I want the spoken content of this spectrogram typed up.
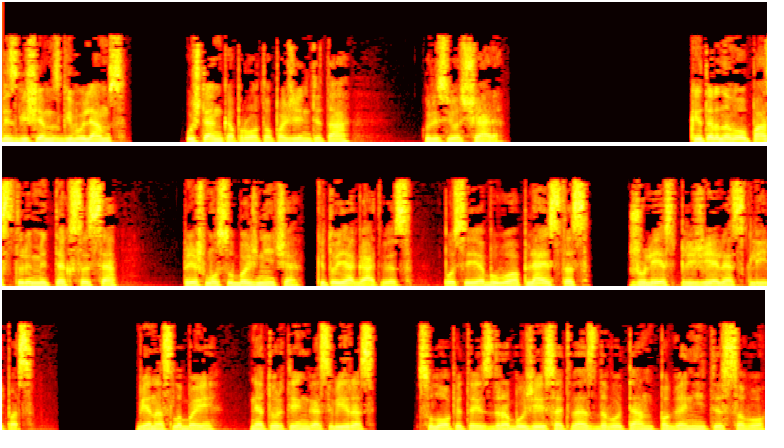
Visgi šiems gyvuliams užtenka proto pažinti tą, kuris juos šeria. Kai tarnavau pastoriumi Teksase, prieš mūsų bažnyčią, kitoje gatvės pusėje buvo apleistas žulės prižėlęs klypas. Vienas labai neturtingas vyras su lopytais drabužiais atvesdavo ten paganyti savo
